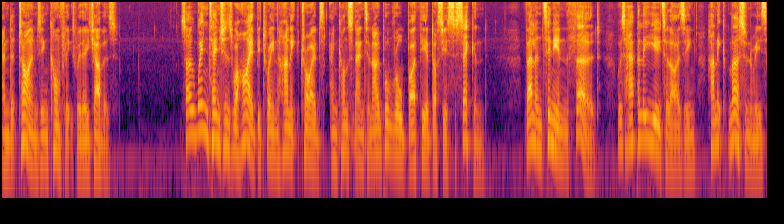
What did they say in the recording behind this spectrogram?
and at times in conflict with each other's. So, when tensions were high between Hunnic tribes and Constantinople ruled by Theodosius II, Valentinian III was happily utilising Hunnic mercenaries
